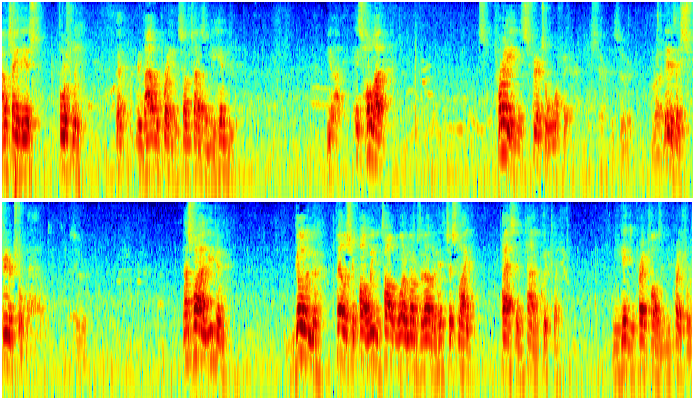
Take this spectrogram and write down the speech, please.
I would say this, fourthly, that revival praying sometimes will be hindered. Yeah, it's a whole lot. Praying is spiritual warfare. Yes, sir. Right. It is a spiritual battle. Yes, sir. That's why you can go in the fellowship hall. We can talk one amongst another, and it's just like passing time quickly. When you get in your prayer closet, you pray for.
